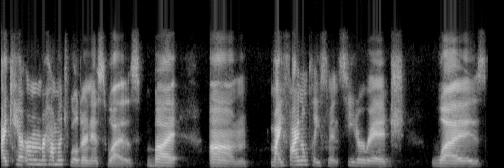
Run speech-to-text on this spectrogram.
I can't remember how much wilderness was, but um, my final placement, Cedar Ridge, was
